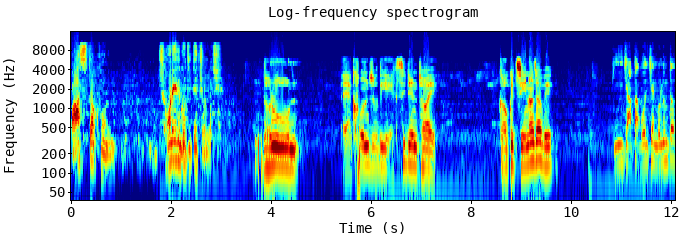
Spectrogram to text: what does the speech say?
বাস তখন ঝড়ের গতিতে চলছে। ধরুন এখন যদি অ্যাক্সিডেন্ট হয় কাউকে চেনা যাবে? কি যাতা বলছেন বলুন তো।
